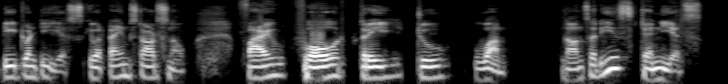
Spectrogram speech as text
D. 20 years. Your time starts now. 5, 4, 3, 2, 1. The answer is 10 years.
